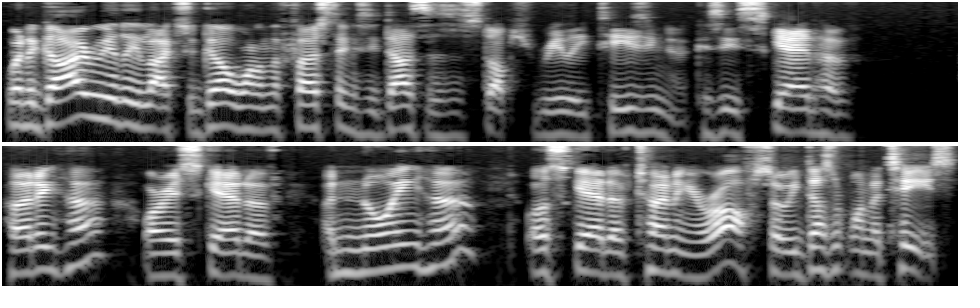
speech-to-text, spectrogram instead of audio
When a guy really likes a girl, one of the first things he does is he stops really teasing her because he's scared of hurting her, or he's scared of annoying her, or scared of turning her off, so he doesn't want to tease.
